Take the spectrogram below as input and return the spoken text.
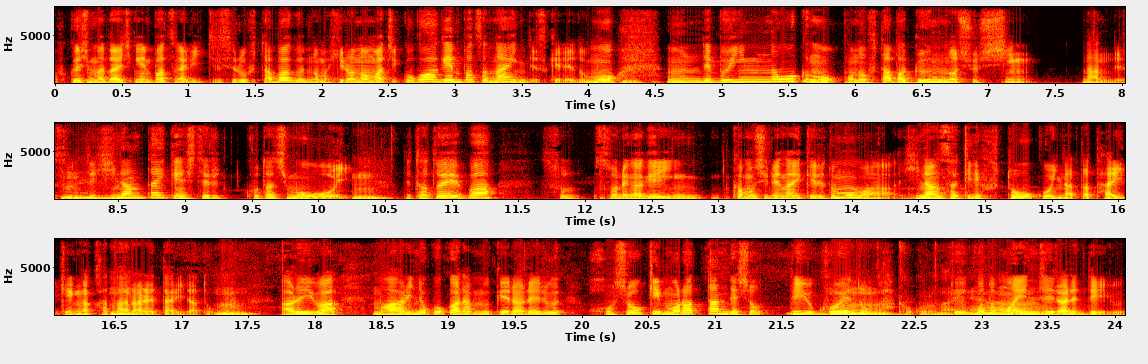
福島第一原発が立地する双葉郡のまあ広野町ここは原発はないんですけれども、うん、で部員の多くもこの双葉郡の出身なんです、で避難体験してる子たちも多い、ん。で例えばそそれが原因かもしれないけれども、まあ、避難先で不登校になった体験が語られたりだとか、うん。あるいは周りの子から向けられる保証金もらったんでしょっていう声とか、うん。ね。ということも演じられている。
